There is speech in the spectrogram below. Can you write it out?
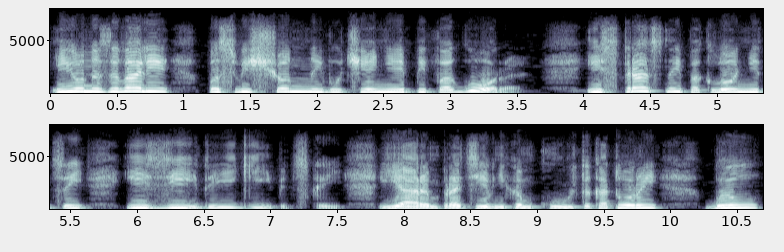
Ее называли посвященной в учение Пифагора и страстной поклонницей Изиды Египетской, ярым противником культа которой был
